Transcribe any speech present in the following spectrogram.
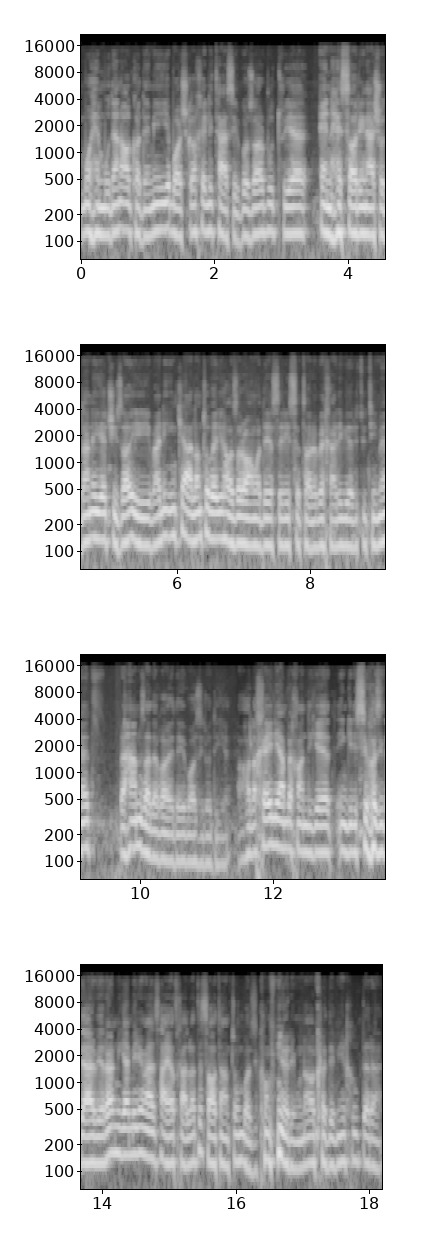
مهم بودن آکادمی یه باشگاه خیلی تاثیرگذار بود توی انحصاری نشدن یه چیزایی. ولی اینکه الان تو بری حاضر آماده سری ستاره بخری بیاری تو تیمت به هم زده قاعده بازی رو دیگه. حالا خیلی هم بخوان دیگه انگلیسی بازی در بیارن میگن میریم از حیات خلوت ساوتهمپتون بازیکن میاریم. اونا آکادمی خوب دارن.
